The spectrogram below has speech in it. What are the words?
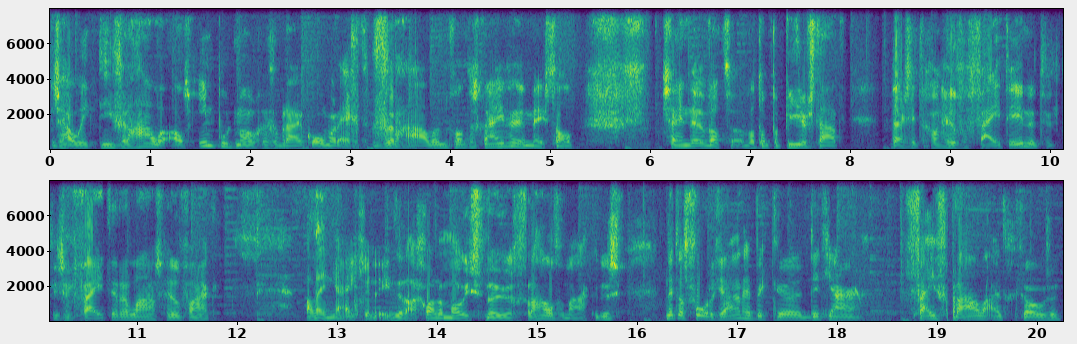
zou ik die verhalen als input mogen gebruiken om er echt verhalen van te schrijven? En meestal zijn de, wat, wat op papier staat, daar zitten gewoon heel veel feiten in. Het, is een feitenrelaas heel vaak. Alleen ja, ik vind ik er gewoon een mooi smeuig verhaal van maken. Dus net als vorig jaar heb ik uh, dit jaar vijf verhalen uitgekozen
